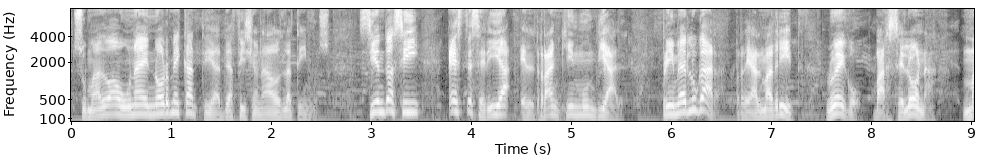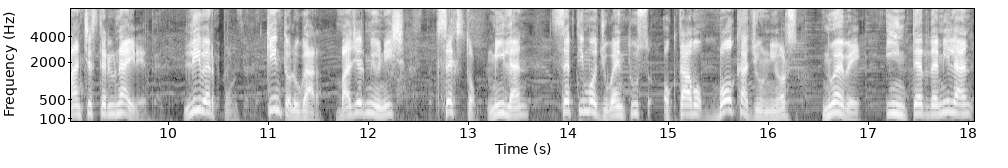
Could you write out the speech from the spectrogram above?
sumado a una enorme cantidad de aficionados latinos. Siendo así, este sería el ranking mundial. Primer lugar, Real Madrid. Luego, Barcelona, Manchester United, Liverpool. Quinto lugar, Bayern Múnich. Sexto, Milan. Séptimo, Juventus. Octavo, Boca Juniors. Nueve, Inter de Milán.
